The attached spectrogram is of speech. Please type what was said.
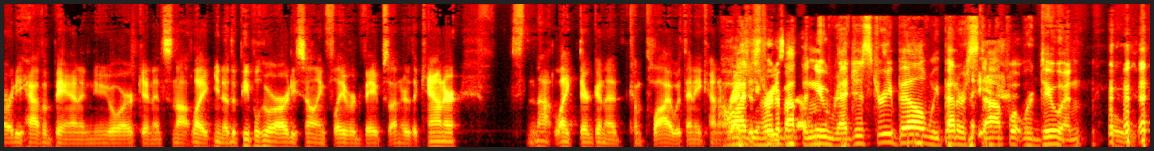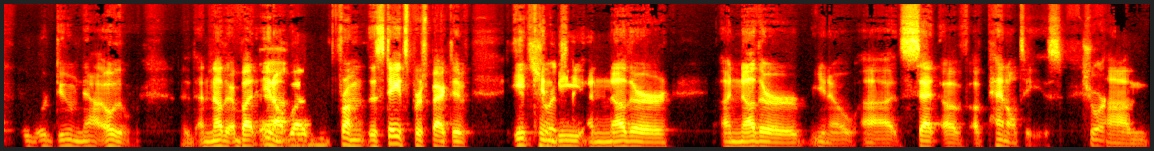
already have a ban in New York, and it's not like you know the people who are already selling flavored vapes under the counter. It's not like they're going to comply with any kind of. Oh, have you heard about the new registry bill? We better stop what we're doing. oh, we're doomed now. Oh, another. But yeah. you know, from the state's perspective, it it's can be another another you know uh, set of of penalties. Sure. Um,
